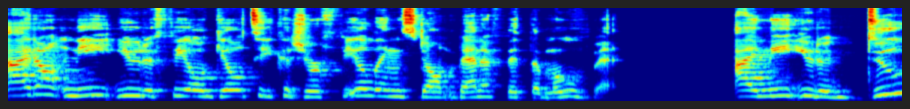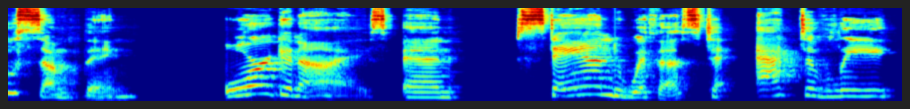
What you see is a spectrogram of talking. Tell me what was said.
I don't need you to feel guilty because your feelings don't benefit the movement. I need you to do something, organize, and stand with us to actively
